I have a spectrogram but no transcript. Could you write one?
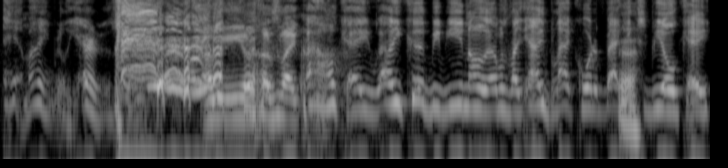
damn, I ain't really heard of this. I mean, you know, I was like, oh, okay, well, he could be, you know, I was like, yeah, he black quarterback, he should be okay.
